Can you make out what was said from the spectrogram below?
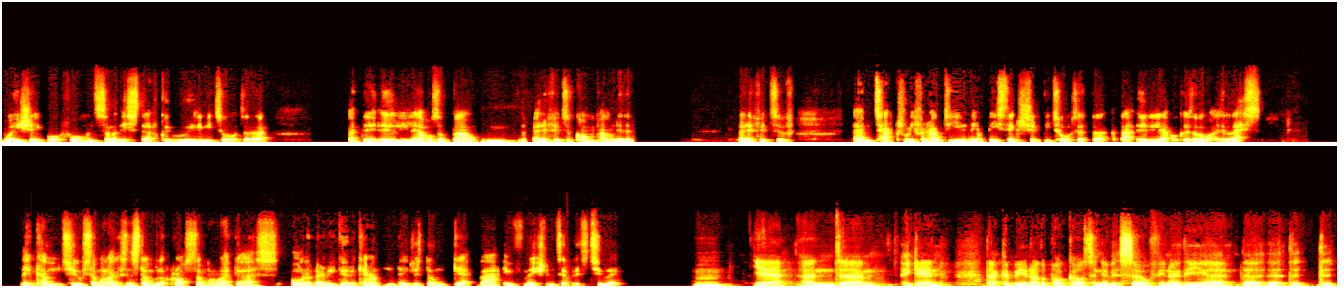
way, shape, or form. And some of this stuff could really be taught at a at the early levels about mm. the benefits of compounding, the benefits of um, tax relief, and how to use. You know, these things should be taught at, the, at that early level because otherwise, unless they come to someone like us and stumble across someone like us or a very good accountant, they just don't get that information until it's too late. Mm. Yeah, and um, again, that could be another podcast in of itself. You know, the uh, the, the the the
